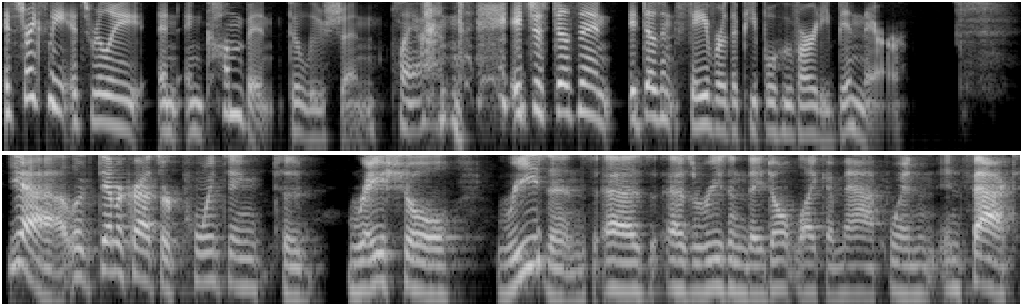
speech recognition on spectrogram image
It strikes me it's really an incumbent dilution plan. it just doesn't it doesn't favor the people who've already been there. Yeah, look, Democrats are pointing to racial reasons as as a reason they don't like a map when in fact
